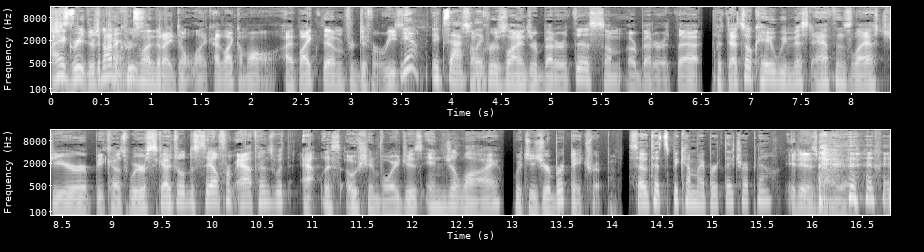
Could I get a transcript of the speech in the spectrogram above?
I agree. There's depends. not a cruise line that I don't like. I like them all. I like them for different reasons. Yeah, exactly. Some cruise lines are better at this, some are better at that. But that's okay. We missed Athens last year because we were scheduled to sail from Athens with Atlas Ocean Voyages in July, which is your birthday trip. So that's become my birthday trip now? It is now, yeah.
